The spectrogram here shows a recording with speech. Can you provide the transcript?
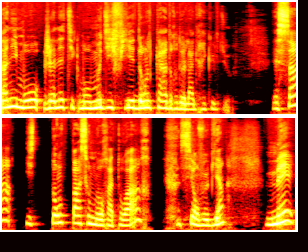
animaux génétiquement modifiés dans le cadre de l'agriculture. Et ça, ils ne tombent pas sous le moratoire, si on veut bien, mais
